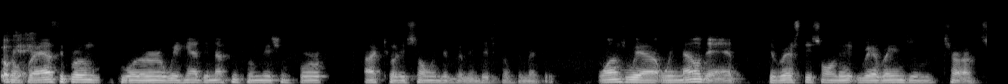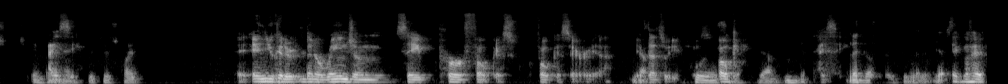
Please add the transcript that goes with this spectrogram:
So okay for us, the problem was whether we had enough information for actually showing the implementation of the metric. Once we are we know that, the rest is only rearranging charts in I see. which is quite and you could then arrange them say per focus focus area Yeah. if that's what you choose. okay Yeah. i see Let-. Yes. Yeah, go ahead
